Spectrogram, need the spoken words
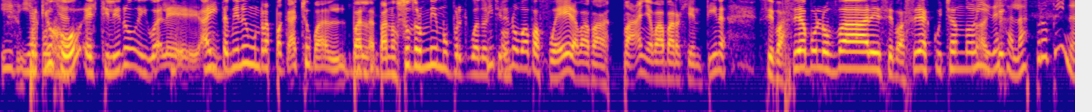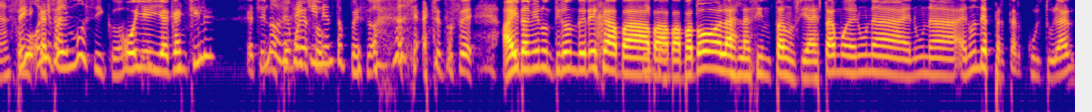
ir y Porque, apoyar. ojo, el chileno igual eh, hay Mm. también es un raspacacho para nosotros mismos, porque cuando Sí, el po. chileno va para afuera, va para España, va para Argentina, se pasea por los bares, se pasea escuchando... Oye, que- deja las propinas, Sí, como, oye, para el músico. Oye, ¿y acá en Chile? ¿Cachai? no, hacemos deja eso. 500 pesos. ¿Cachai? Entonces, hay también un tirón de oreja para Sí, po. todas las, las instancias. Estamos en una en una en un despertar cultural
